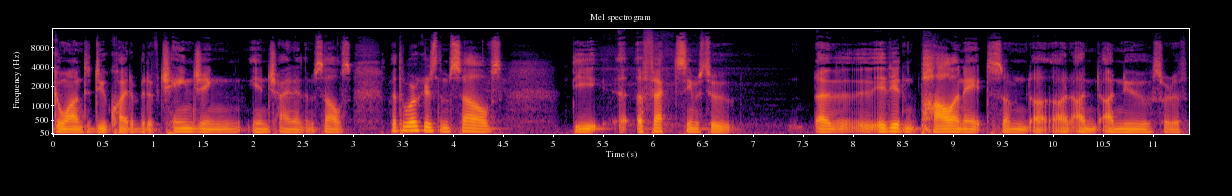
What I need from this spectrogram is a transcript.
Go on to do quite a bit of changing in China themselves. But the workers themselves, the uh, effect seems to uh, it didn't pollinate some uh, a, a, new sort of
